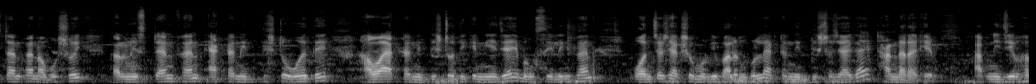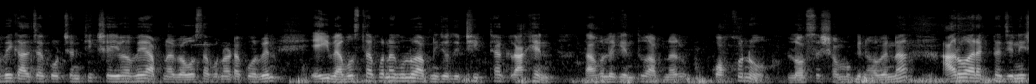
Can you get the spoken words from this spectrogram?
স্ট্যান্ড ফ্যান অবশ্যই, কারণ স্ট্যান্ড ফ্যান একটা নির্দিষ্ট ওয়েতে হাওয়া একটা নির্দিষ্ট দিকে নিয়ে যায় এবং সিলিং ফ্যান পঞ্চাশ একশো মুরগি পালন করলে একটা নির্দিষ্ট জায়গায় ঠান্ডা রাখে। আপনি যেভাবে কালচার করছেন, ঠিক সেইভাবে আপনার ব্যবস্থাপনাটা করবেন। এই ব্যবস্থাপনাগুলো আপনি যদি ঠিকঠাক রাখেন, তাহলে কিন্তু আপনার কখনো লসের সম্মুখীন হবেন না। আরও আর একটা জিনিস,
